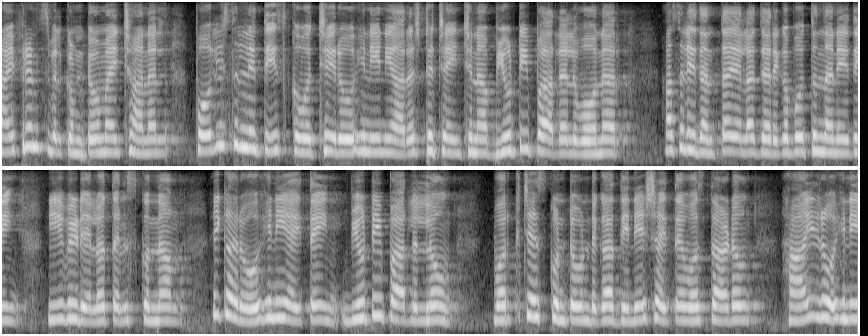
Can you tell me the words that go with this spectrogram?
Hi friends welcome to my channel. పోలీసుల్ని తీసుకువచ్చి రోహిణిని అరెస్ట్ చేయించిన బ్యూటీ పార్లర్ ఓనర్. అసలు ఇదంతా ఎలా జరగబోతుందనేది ఈ వీడియోలో తెలుసుకుందాం. ఇక రోహిణి అయితే బ్యూటీ పార్లర్లో వర్క్ చేసుకుంటూ ఉండగా దినేష్ అయితే వస్తాడు. హాయ్ రోహిణి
